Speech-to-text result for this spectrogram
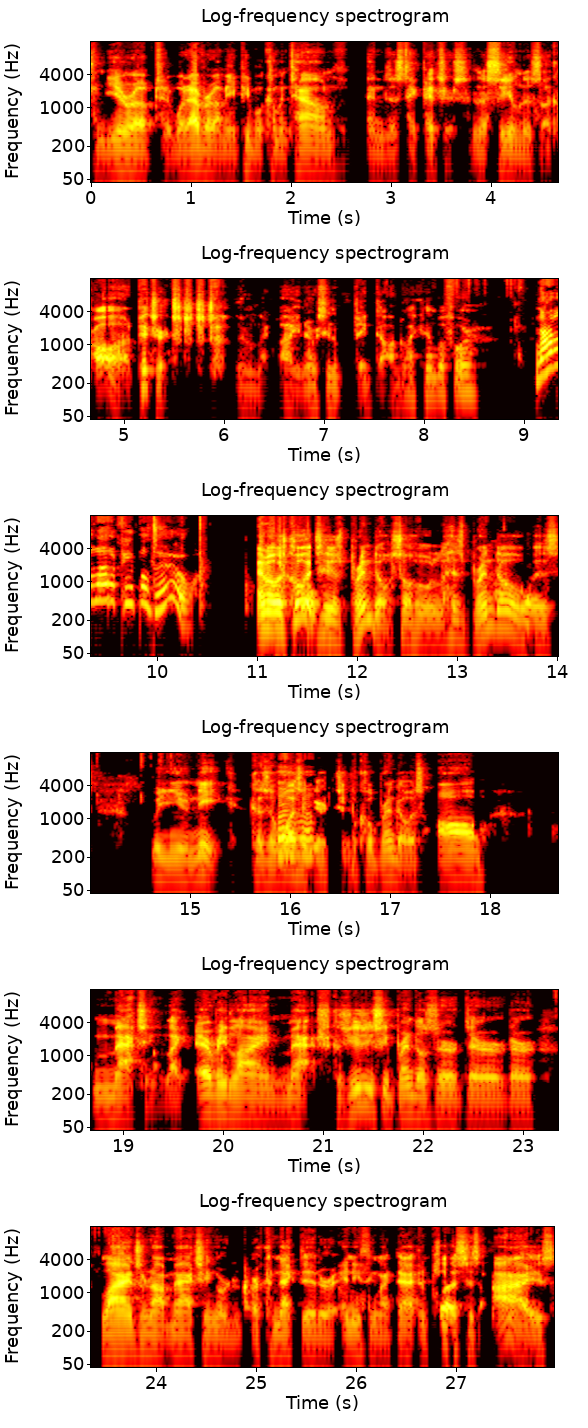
from Europe to whatever. I mean, people come in town and just take pictures, and they'll see him. And it's like, oh, a picture. And I'm like, wow, you never seen a big dog like him before. Not a lot of people do. And what was cool is he was brindle, so who his brindle was, was unique because it wasn't mm-hmm. your typical brindle. It was all matching, like every line matched. Because usually you see brindles, their their their lines are not matching or are connected or anything like that. And plus, his eyes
